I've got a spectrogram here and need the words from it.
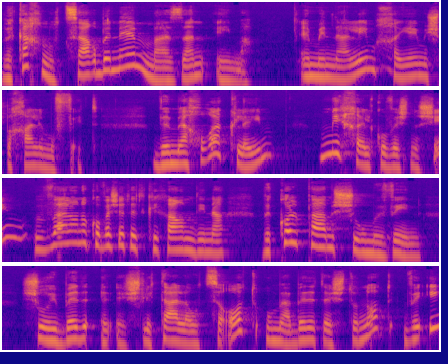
וכך נוצר ביניהם מאזן אימה. הם מנהלים חיי משפחה למופת. ומאחורי הקלעים, מיכאל כובש נשים ואלונה כובשת את כיכר המדינה. וכל פעם שהוא מבין שהוא איבד אה, אה, שליטה על ההוצאות, הוא מאבד את העשתונות, והיא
